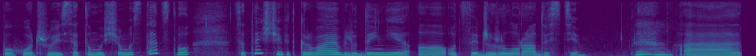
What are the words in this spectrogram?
погоджуюся, тому що мистецтво це те, що відкриває в людині а, оце джерело радості. Мгм. А,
